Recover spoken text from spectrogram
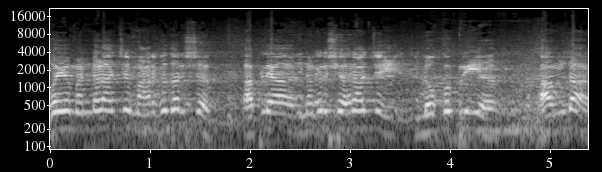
व या मंडळाचे मार्गदर्शक आपल्या नगर शहराचे लोकप्रिय आमदार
